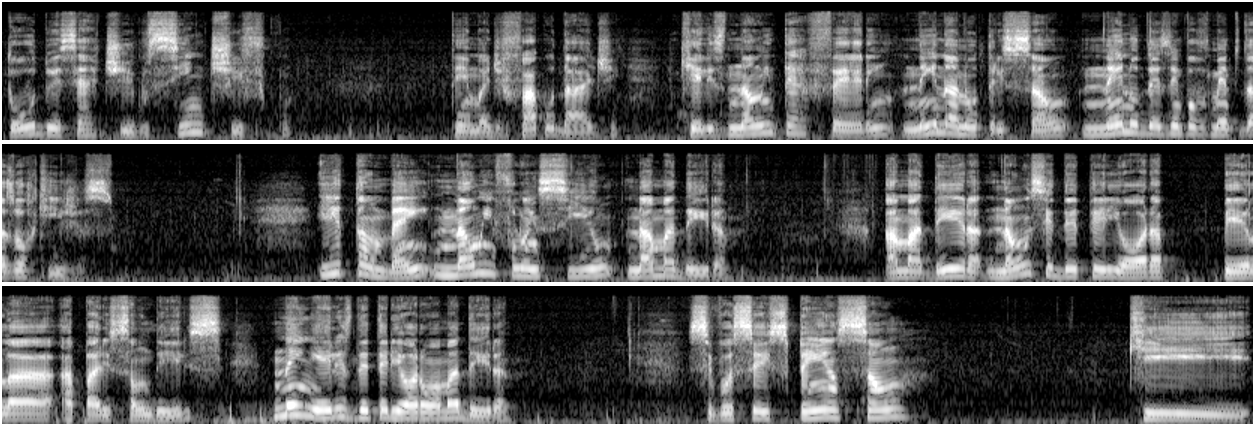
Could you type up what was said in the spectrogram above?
todo esse artigo científico, tema de faculdade, que eles não interferem nem na nutrição, nem no desenvolvimento das orquídeas. E também não influenciam na madeira. A madeira não se deteriora pela aparição deles, nem eles deterioram a madeira. Se vocês pensam que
